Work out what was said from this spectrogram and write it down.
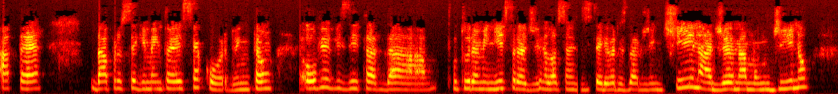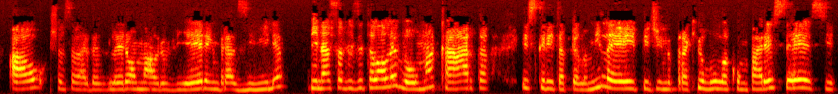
até dar prosseguimento a esse acordo. Então, houve a visita da futura ministra de Relações Exteriores da Argentina, a Diana Mondino, ao chanceler brasileiro Mauro Vieira, em Brasília. E nessa visita ela levou uma carta escrita pelo Milei, pedindo para que o Lula comparecesse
